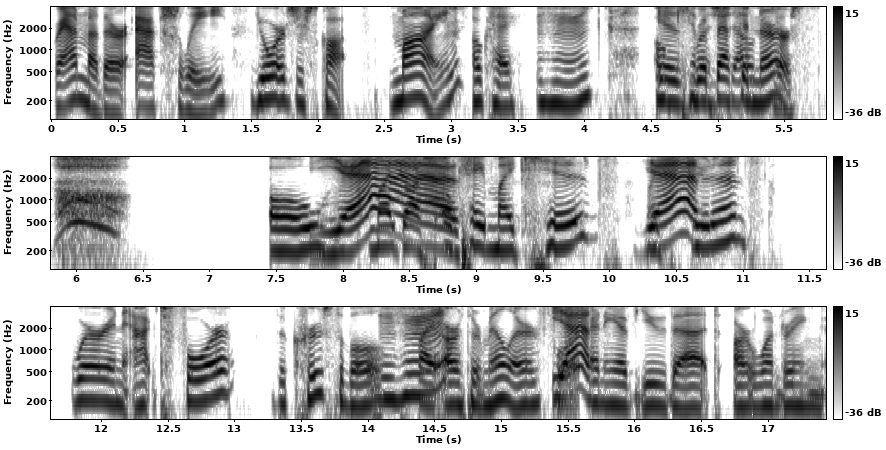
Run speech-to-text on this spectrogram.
grandmother actually Yours or Scott's? mine Okay. is Kim Rebecca could- Nurse. Oh yes. my gosh. Okay, my kids, my Yes. students were in Act Four, The Crucible by Arthur Miller. For Mm-hmm. Yes. any of you that are wondering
